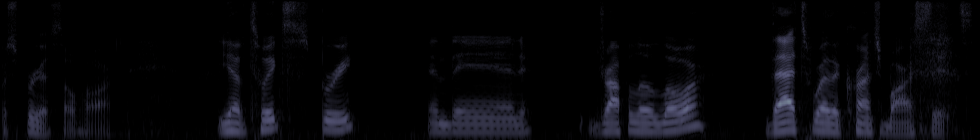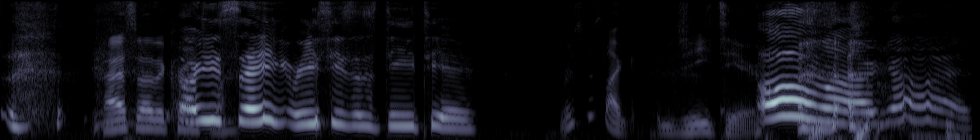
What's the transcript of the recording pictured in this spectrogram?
But Spree are so hard. You have Twix, Spree, and then drop a little lower. That's where the Crunch Bar sits. That's where the crunch. Bar are you bar. saying Reese's is D tier? Reese's is like G tier. Oh my god.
